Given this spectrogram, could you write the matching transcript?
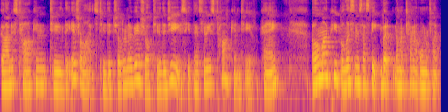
God is talking to the Israelites, to the children of Israel, to the Jews. That's who he's talking to, okay? Oh, my people, listen as I speak. But I'm going to time out one more time.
